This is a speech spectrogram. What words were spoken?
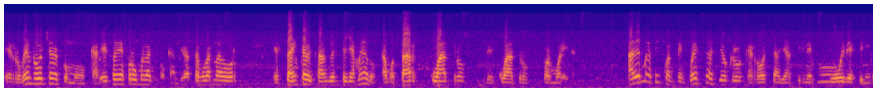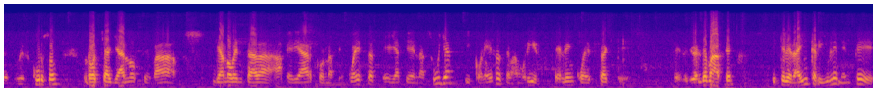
eh, Rubén Rocha, como cabeza de fórmula, como candidato a gobernador, está encabezando este llamado a votar cuatro de cuatro por Morena. Además, en cuanto a encuestas, yo creo que Rocha ya tiene muy definido su discurso. Rocha ya no se va ya no va a a pelear con las encuestas, ella tiene la suya y con eso se va a morir. Es la encuesta que se le dio el debate y que le da increíblemente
